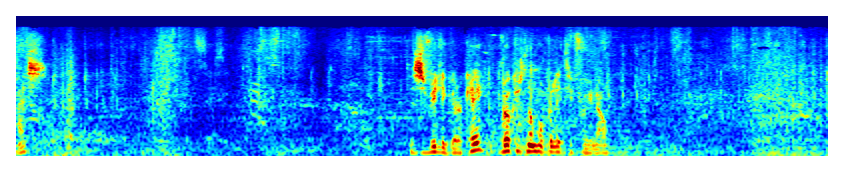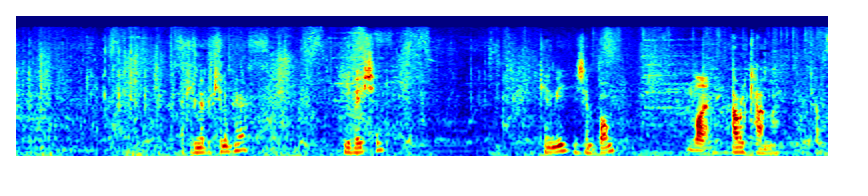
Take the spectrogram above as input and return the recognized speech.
Nice. This is really good, okay? Brook has no mobility for you now. I can maybe kill him here. He evasion. Kidding me? He's gonna bomb. Blinding. I will karma. I will karma.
